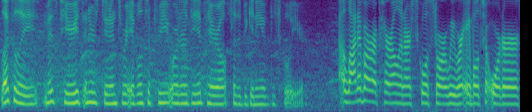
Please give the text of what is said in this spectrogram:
Luckily, Ms. Pearies and her students were able to pre order the apparel for the beginning of the school year. A lot of our apparel in our school store we were able to order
